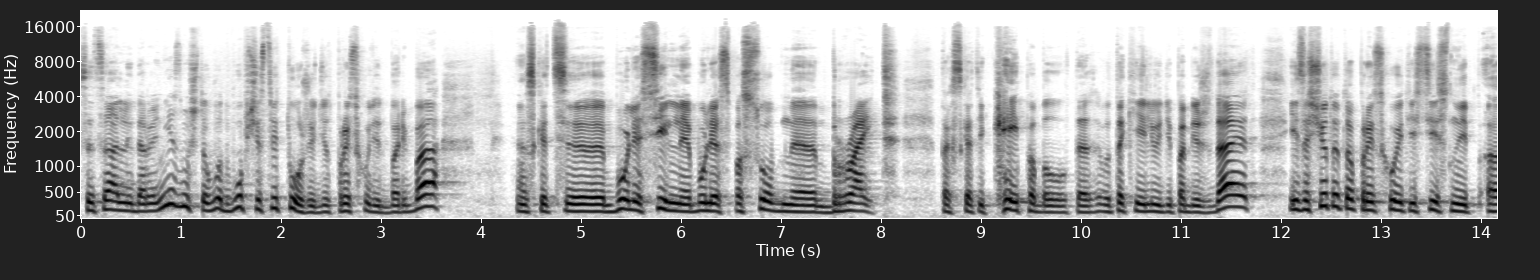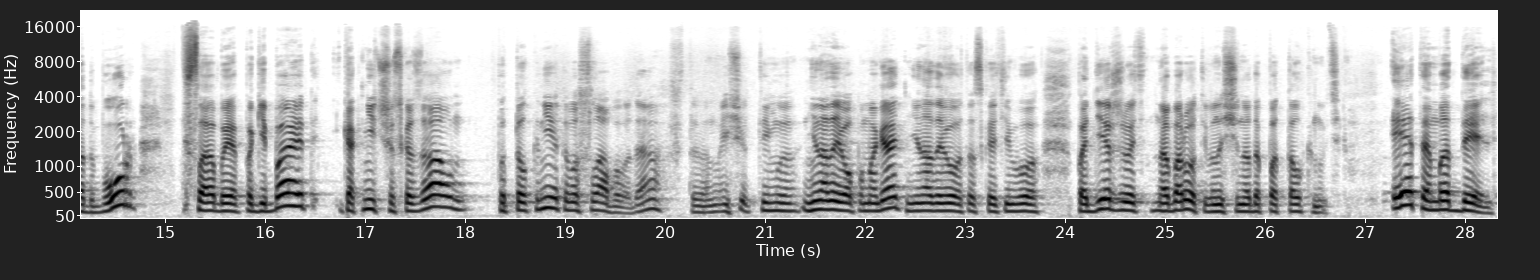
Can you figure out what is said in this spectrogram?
социальный дарвинизм, что вот в обществе тоже идет, происходит борьба, так сказать, э, более сильные, более способные, bright, так сказать, capable, вот такие люди побеждают, и за счет этого происходит естественный отбор, слабые погибают, как Ницше сказал, подтолкни этого слабого, да, что еще ты ему не надо его помогать, не надо его, так сказать, его поддерживать, наоборот, его еще надо подтолкнуть. Эта модель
